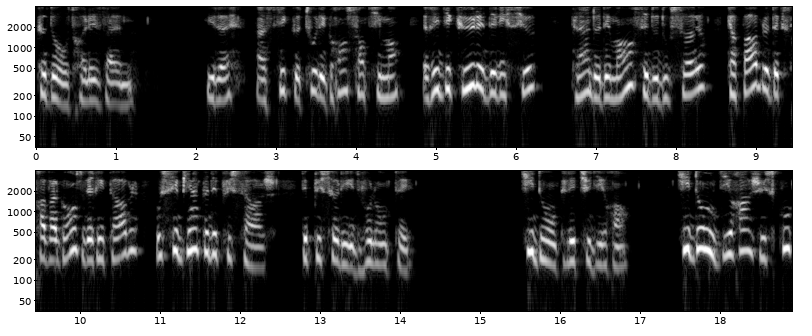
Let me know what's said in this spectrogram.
que d'autres les aiment. Il est ainsi que tous les grands sentiments ridicules et délicieux pleins de démence et de douceur capables d'extravagances véritables aussi bien que des plus sages des plus solides volontés. Qui donc l'étudiera? Qui donc dira jusqu'où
